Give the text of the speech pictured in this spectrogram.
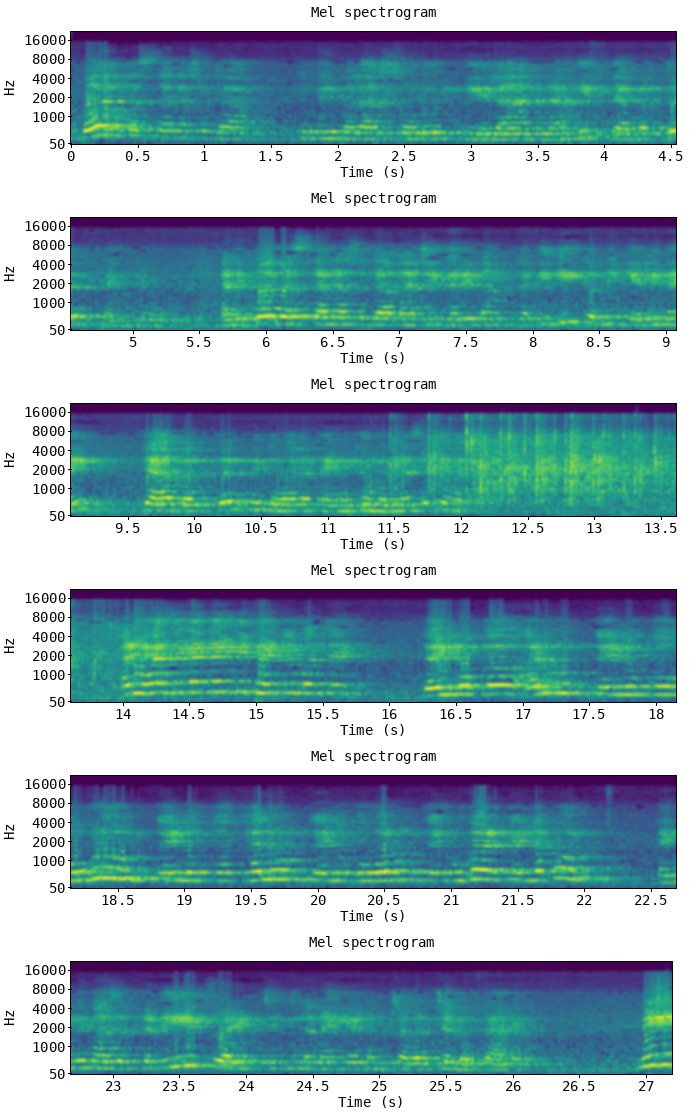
बस असताना सुद्धा तुम्ही मला सोडून गेला नाही त्याबद्दल थँक्यू आणि पद असताना सुद्धा माझी गरिमा कधीही कमी केली नाही त्याबद्दल मी तुम्हाला थँक्यू म्हणण्यासाठी हा आणि ह्या सगळ्यांनाही मी थँक्यू म्हणते. काही लोक अडून काही लोक उघडून काही लोक खालून काही लोक वरून काही उघड काही लपून. त्यांनी माझं कधीच वाईट चिंतलं नाहीये मंचावरचे लोक आहेत. मी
